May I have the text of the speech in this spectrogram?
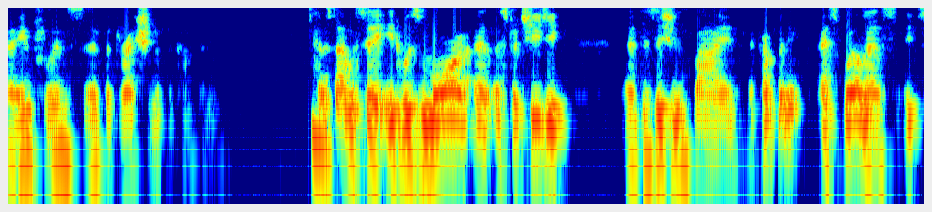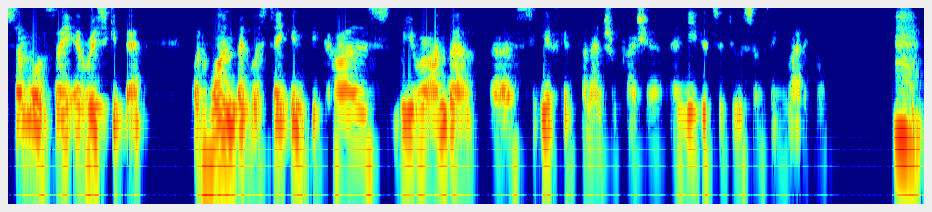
uh, influence uh, the direction of the company. Mm-hmm. So I would say it was more a, a strategic uh, decision by the company, as well as, if some will say, a risky bet but one that was taken because we were under uh, significant financial pressure and needed to do something radical. Mm.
